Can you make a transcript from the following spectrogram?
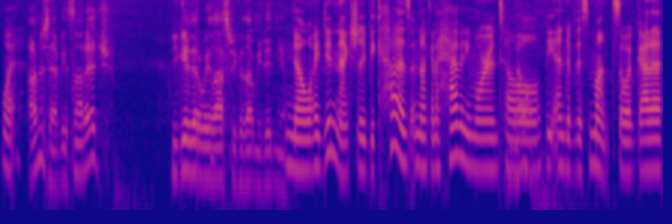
what? I'm just happy it's not Edge. You gave that away last week without me, didn't you? No, I didn't actually because I'm not going to have any more until No. the end of this month. So I've got to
